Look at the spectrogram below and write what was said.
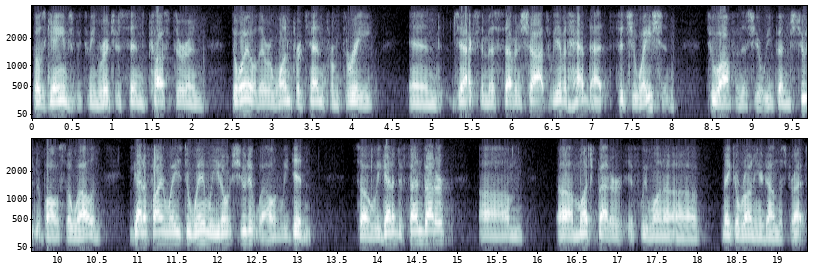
those games between Richardson, Custer, and Doyle. They were one for ten from three, and Jackson missed seven shots. We haven't had that situation too often this year. We've been shooting the ball so well, and you got to find ways to win when you don't shoot it well, and we didn't. So we got to defend better, um, uh, much better if we want to uh, make a run here down the stretch.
